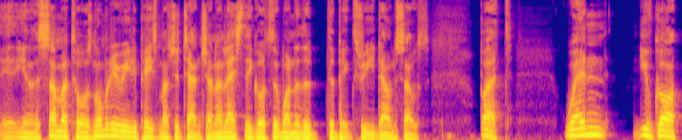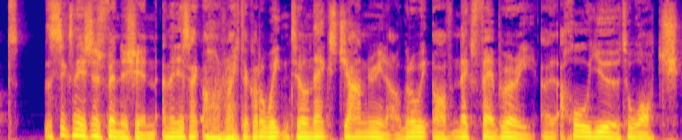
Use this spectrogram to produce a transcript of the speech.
eh, you know, the summer tours, nobody really pays much attention unless they go to one of the, the big three down south. But when you've got the Six Nations finishing, and then it's like, oh right, I've got to wait until next January now. I've got to wait off next February, a, a whole year to watch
